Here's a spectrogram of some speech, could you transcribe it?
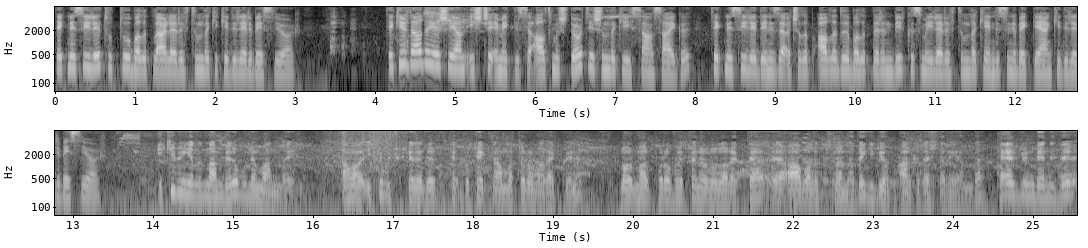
Teknesiyle tuttuğu balıklarla rıhtımdaki kedileri besliyor. Tekirdağ'da yaşayan işçi emeklisi 64 yaşındaki İhsan Saygı, teknesiyle denize açılıp avladığı balıkların bir kısmıyla rıhtımda kendisini bekleyen kedileri besliyor. 2000 yılından beri bu limandayım. Ama iki buçuk senedir bu tekne amatör olarak benim. Normal profesyonel olarak da e, ağ balıkçılarına da gidiyorum arkadaşların yanında. Her gün denize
